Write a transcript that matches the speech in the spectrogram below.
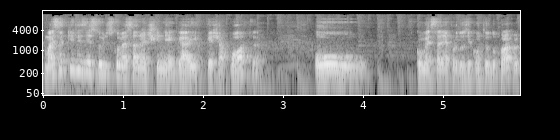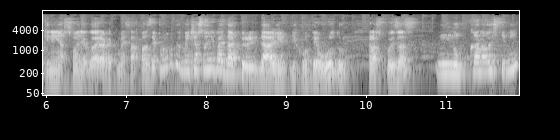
mas se aqueles estúdios começarem a te negar e fechar a porta, ou começarem a produzir conteúdo próprio, que nem a Sony agora vai começar a fazer, provavelmente a Sony vai dar prioridade de conteúdo para as coisas no canal streaming.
